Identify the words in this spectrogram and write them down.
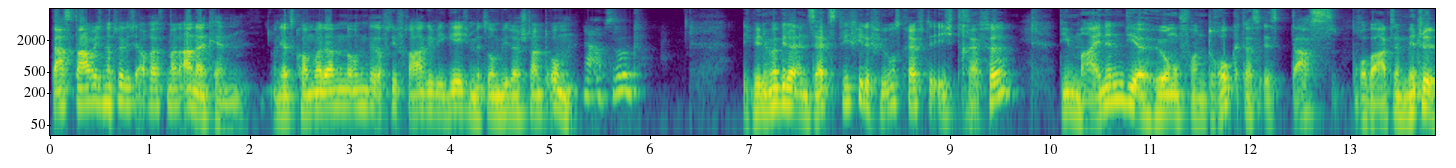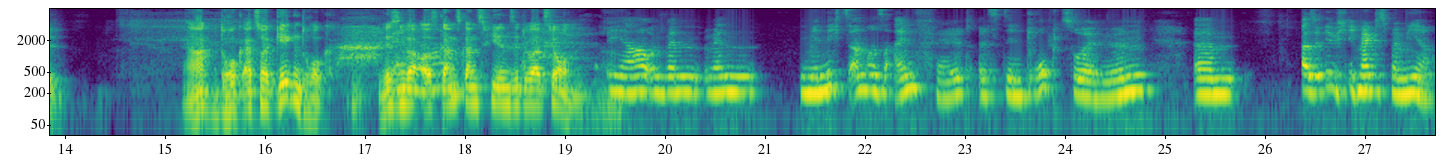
das darf ich natürlich auch erstmal anerkennen. Und jetzt kommen wir dann auf die Frage, wie gehe ich mit so einem Widerstand um? Ja, absolut. Ich bin immer wieder entsetzt, wie viele Führungskräfte ich treffe, die meinen, die Erhöhung von Druck, das ist das probate Mittel. Ja, Druck erzeugt Gegendruck. Wissen ja. wir aus ganz, ganz vielen Situationen. Ja, und wenn, wenn mir nichts anderes einfällt, als den Druck zu erhöhen, ähm, also ich, ich merke das bei mir.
